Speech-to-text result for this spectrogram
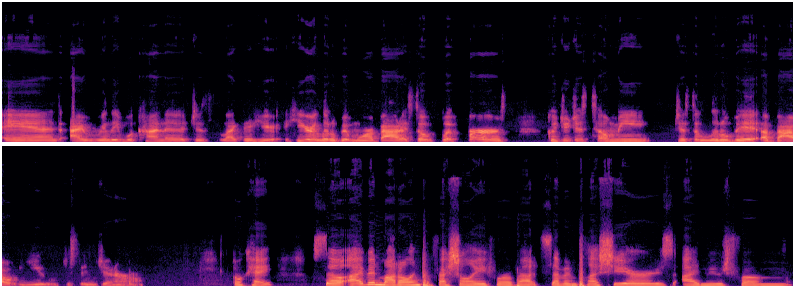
and I really would kind of just like to hear hear a little bit more about it. So but first, could you just tell me just a little bit about you, just in general? Okay. So I've been modeling professionally for about seven plus years. I moved from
